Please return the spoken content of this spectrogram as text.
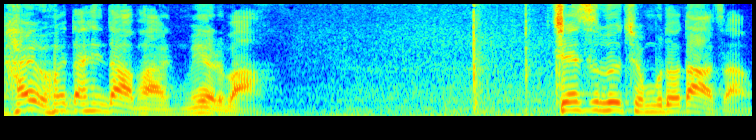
还有人会担心大盘？没有了吧？今天是不是全部都大涨？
